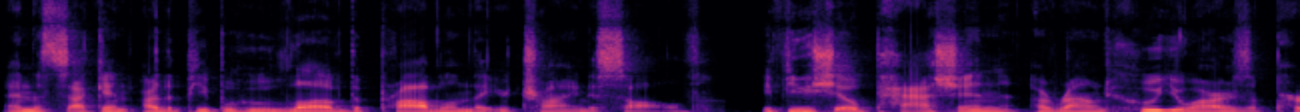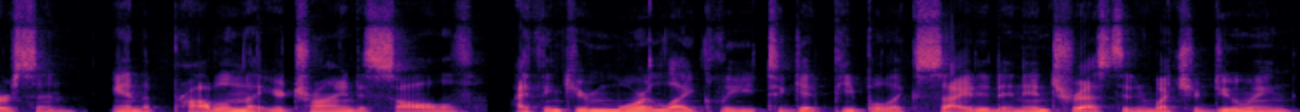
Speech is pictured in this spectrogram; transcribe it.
and the second are the people who love the problem that you're trying to solve. If you show passion around who you are as a person and the problem that you're trying to solve, I think you're more likely to get people excited and interested in what you're doing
